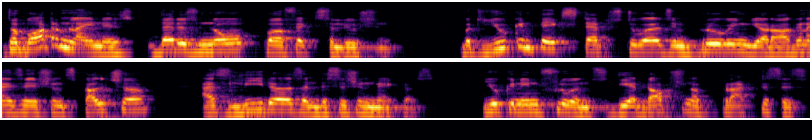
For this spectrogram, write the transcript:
The bottom line is there is no perfect solution, but you can take steps towards improving your organization's culture, as leaders and decision makers, you can influence the adoption of practices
